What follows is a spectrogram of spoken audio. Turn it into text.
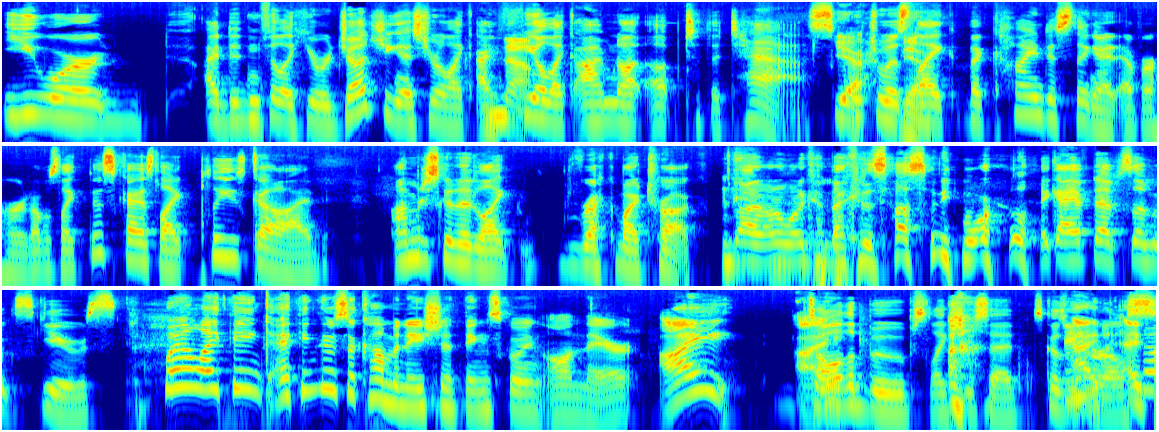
you were. I didn't feel like you were judging us. You're like, I No. feel like I'm not up to the task, Yeah, which was yeah. like the kindest thing I'd ever heard. I was like, this guy's like, please God, I'm just gonna like wreck my truck. I don't want to come back to this house anymore. like I have to have some excuse. Well, I think I think there's a combination of things going on there. I It's I- all the boobs, like you said. It's because I- we're girls. I so,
